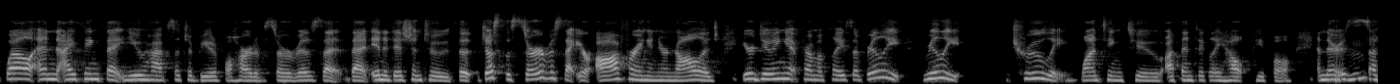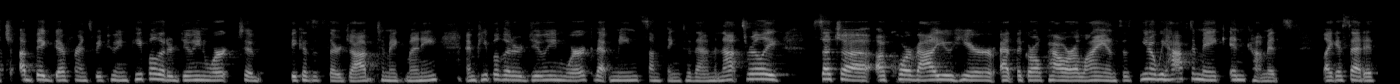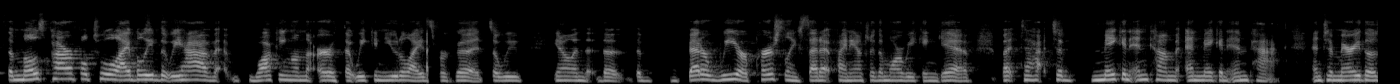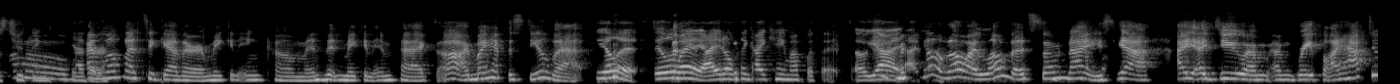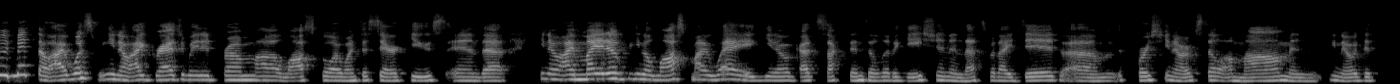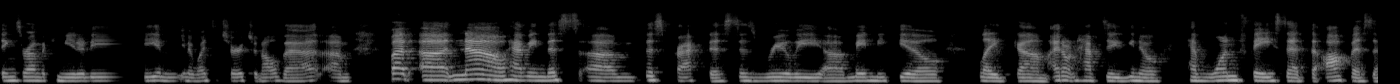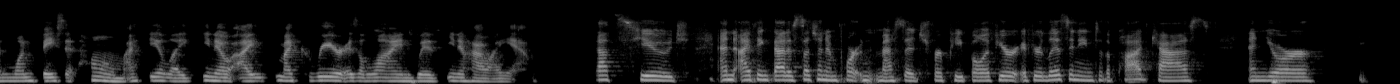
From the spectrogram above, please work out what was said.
well, and I think that you have such a beautiful heart of service that that in addition to the just the service that you're offering and your knowledge, you're doing it from a place of really really truly wanting to authentically help people. And there mm-hmm. is such a big difference between people that are doing work to because it's their job to make money and people that are doing work that means something to them and that's really such a, a core value here at the girl power alliance is you know we have to make income it's like I said, it's the most powerful tool I believe that we have walking on the earth that we can utilize for good. So we, you know, and the the, the better we are personally set up financially, the more we can give. But to ha- to make an income and make an impact, and to marry those two oh, things together. I love that together. Make an income and then make an impact. Oh, I might have to steal that. Steal it. Steal away. I don't think I came up with it. So yeah. no, no, I love that. So nice. Yeah. I, I, do. I'm, I'm grateful. I have to admit, though, I was, you know, I graduated from uh, law school. I went to Syracuse, and uh, you know, I might have, you know, lost my way. You know, got sucked into litigation, and that's what I did. Um, of course, you know, I was still a mom, and you know, did things around the community, and you know, went to church and all that. Um, but uh, now having this um, this practice has really uh, made me feel like um, I don't have to, you know have one face at the office and one face at home. I feel like, you know, I my career is aligned with, you know, how I am. That's huge. And I think that is such an important message for people. If you're if you're listening to the podcast and you're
